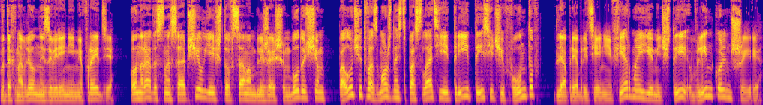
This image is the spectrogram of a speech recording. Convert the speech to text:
Вдохновленный заверениями Фредди, он радостно сообщил ей, что в самом ближайшем будущем получит возможность послать ей 3000 фунтов для приобретения фермы ее мечты в Линкольншире.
